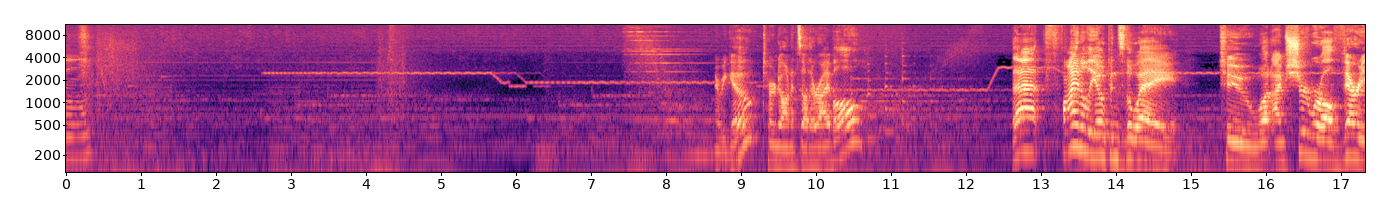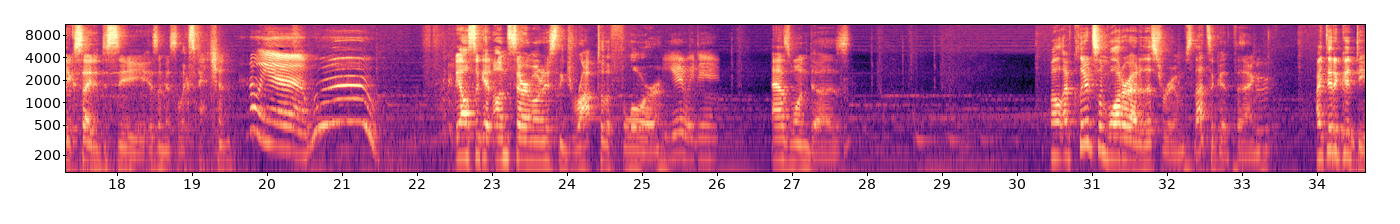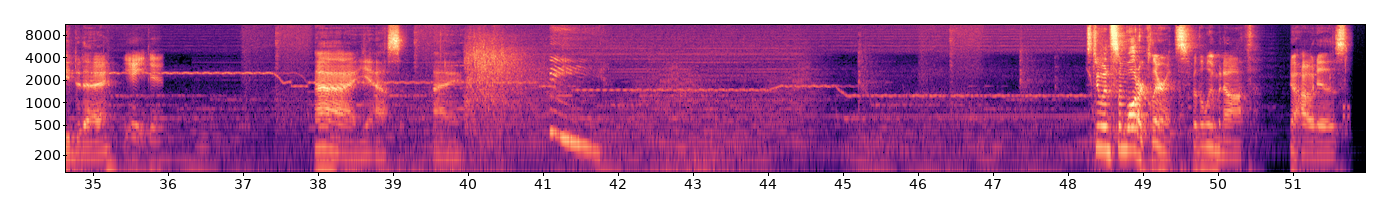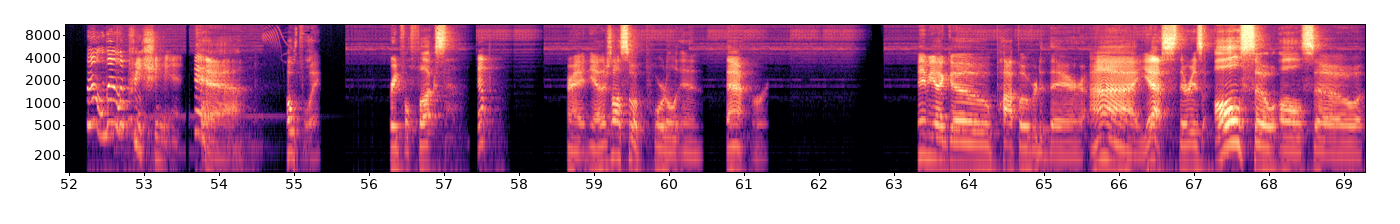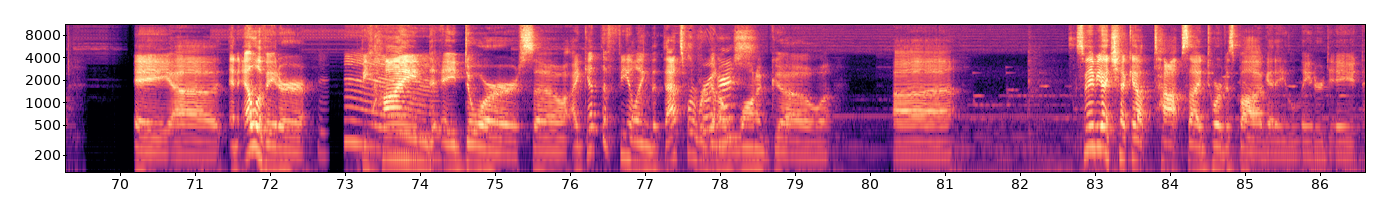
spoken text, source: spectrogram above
There we go. Turned on its other eyeball. That finally opens the way to what I'm sure we're all very excited to see is a missile expansion. Hell yeah. Woo! We also get unceremoniously dropped to the floor, Yeah, we did. as one does. Well, I've cleared some water out of this room, so that's a good thing. Mhm. I did a good deed today. Yeah, you did. Ah, yes. I. Whee. He's doing some water clearance for the Luminoth. You know how it is. Well, they'll appreciate it. Yeah. Hopefully. Grateful fucks. Yep. Alright, yeah, there's also a portal in that room. Maybe I go pop over to there. Ah, yes, there is also also a uh, an elevator behind Hmm. a door. So I get the feeling that that's where we're gonna want to go. Uh, so maybe I check out topside Torvus Bog at a later date.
